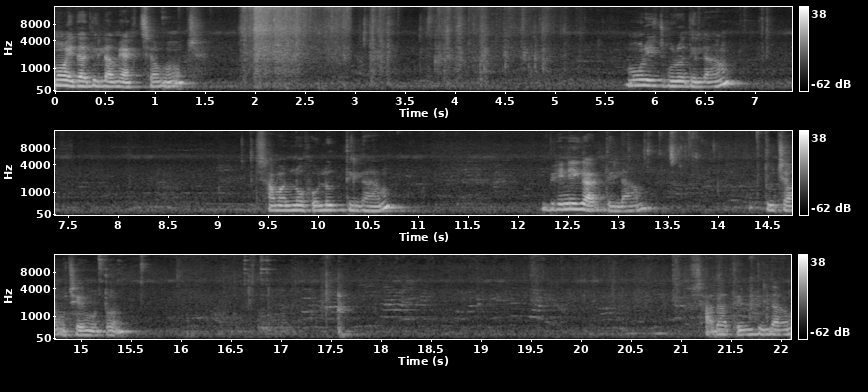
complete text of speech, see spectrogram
ময়দা দিলাম এক চামচ, মরিচ গুঁড়ো দিলাম, সামান্য হলুদ দিলাম, ভিনিগার দিলাম দু চামচের মতন। সাদা তেল দিলাম।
